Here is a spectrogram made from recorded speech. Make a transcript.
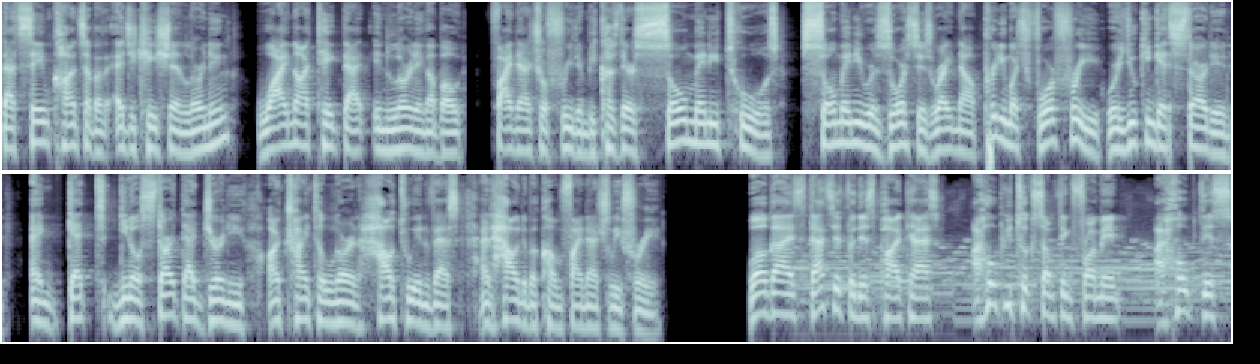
that same concept of education and learning, why not take that in learning about financial freedom? Because there's so many tools, so many resources right now, pretty much for free, where you can get started and get, you know, start that journey on trying to learn how to invest and how to become financially free. Well, guys, that's it for this podcast. I hope you took something from it. I hope this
